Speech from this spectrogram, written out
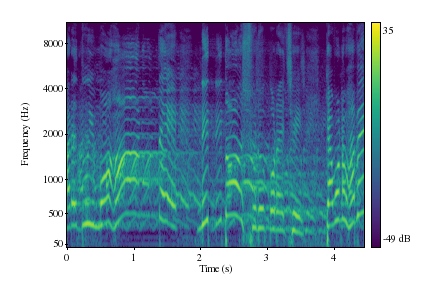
আর দুই মহানন্দে নৃত্য শুরু করেছে। কেমন ভাবে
